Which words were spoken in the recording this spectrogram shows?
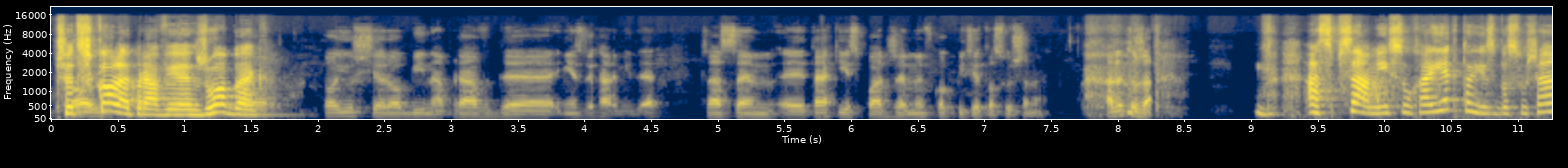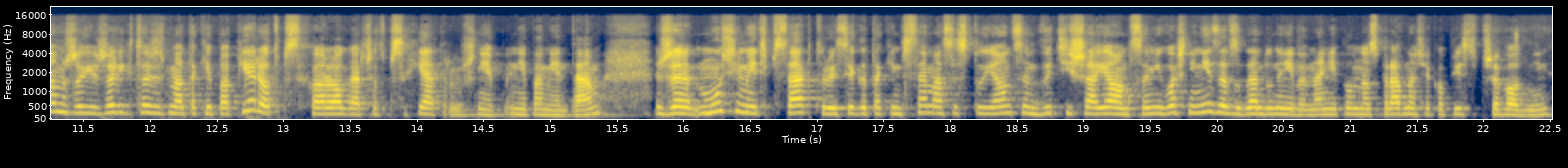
przedszkole prawie, żłobek. To, to już się robi naprawdę niezły harmider. Czasem e, taki jest płacz, że my w kokpicie to słyszymy. Ale to żart. A z psami, słuchaj, jak to jest? Bo słyszałam, że jeżeli ktoś ma takie papiery od psychologa czy od psychiatry, już nie, nie pamiętam, że musi mieć psa, który jest jego takim psem asystującym, wyciszającym i właśnie nie ze względu, no nie wiem, na niepełnosprawność jako pies przewodnik,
